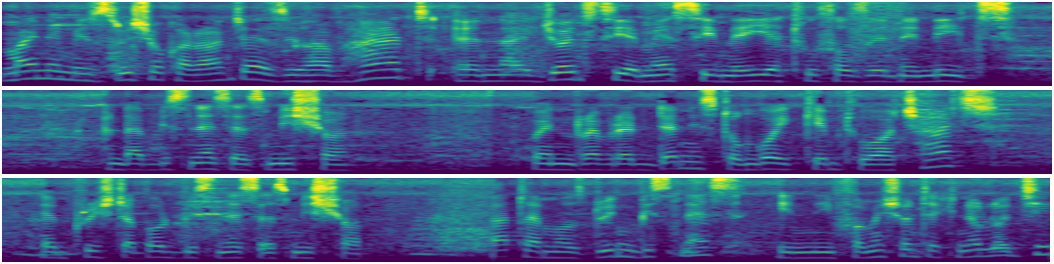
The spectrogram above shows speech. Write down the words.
My name is Rachel Karanja, as you have heard, and I joined CMS in the year 2008 under Business as Mission when Reverend Dennis Tongoi came to our church and preached about business as mission. That time I was doing business in information technology,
